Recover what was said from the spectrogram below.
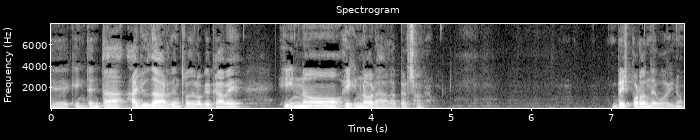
eh, que intenta ayudar dentro de lo que cabe y no ignora a la persona. Veis por dónde voy, ¿no?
